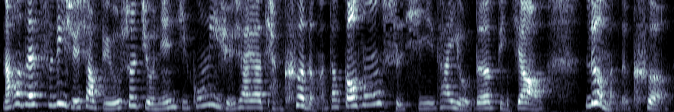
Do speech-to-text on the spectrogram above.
然后在私立学校，比如说九年级公立学校要抢课的嘛，到高中时期，他有的比较热门的课。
